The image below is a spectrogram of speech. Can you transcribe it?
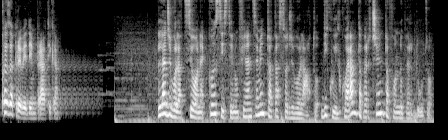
Cosa prevede in pratica? L'agevolazione consiste in un finanziamento a tasso agevolato, di cui il 40% a fondo perduto,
